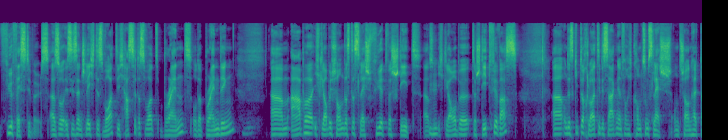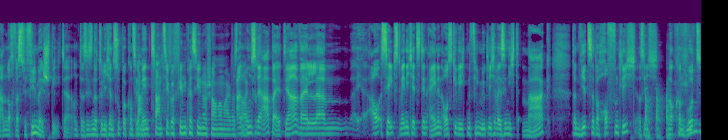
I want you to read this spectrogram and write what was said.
für Festivals. Also es ist ein schlechtes Wort, ich hasse das Wort Brand oder Branding. Mhm ähm, aber ich glaube schon, dass der Slash für etwas steht. Also mhm. ich glaube, der steht für was. Äh, und es gibt auch Leute, die sagen einfach, ich komme zum Slash und schauen halt dann noch, was für Filme es spielt. Ja. Und das ist natürlich ein super Kompliment. 20 Uhr Filmcasino, schauen wir mal, was An läuft. unsere Arbeit, ja, weil ähm, selbst wenn ich jetzt den einen ausgewählten Film möglicherweise nicht mag, dann wird es aber hoffentlich, also ich knock on wood,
